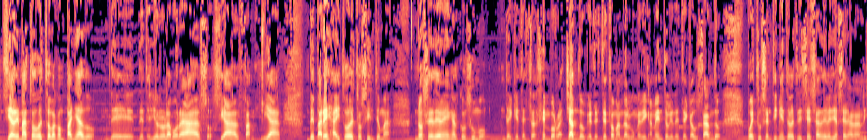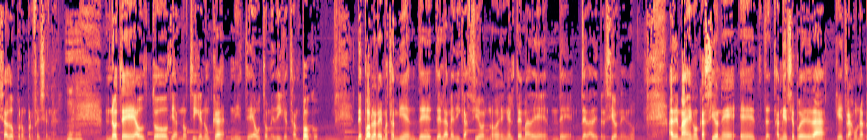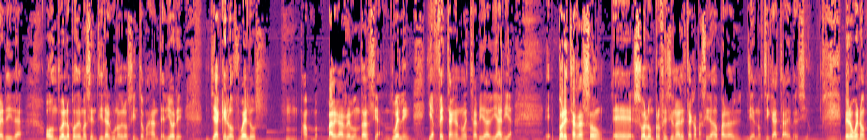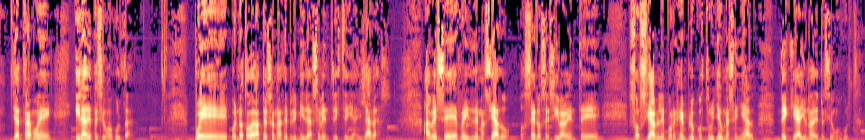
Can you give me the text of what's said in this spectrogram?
Si además todo esto va acompañado de deterioro laboral, social, familiar, de pareja y todos estos síntomas no se deben al consumo de que te estás emborrachando, que te estés tomando algún medicamento, que te esté causando, pues tus sentimientos de tristeza deberían ser analizados por un profesional. No te autodiagnostiques nunca, ni te automediques tampoco. Después hablaremos también de, la medicación, ¿no? En el tema de, las depresiones, ¿no? Además, en ocasiones eh, también se puede dar que tras una pérdida o un duelo podemos sentir algunos de los síntomas anteriores, ya que los duelos, mm, valga redundancia, duelen y afectan a nuestra vida diaria. Eh, por esta razón, eh, solo un profesional está capacitado para diagnosticar esta depresión. Pero bueno, ya entramos en ¿Y la depresión oculta? Pues, pues no todas las personas deprimidas se ven tristes y aisladas. A veces reír demasiado o ser excesivamente sociable, por ejemplo, construye una señal de que hay una depresión oculta.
